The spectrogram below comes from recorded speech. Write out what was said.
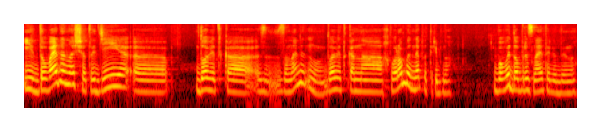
І доведено, що тоді е, довідка ну, довідка на хвороби не потрібна. Бо ви добре знаєте людину.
